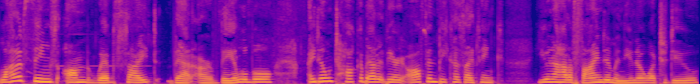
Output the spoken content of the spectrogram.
A lot of things on the website that are available. I don't talk about it very often because I think you know how to find them and you know what to do.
